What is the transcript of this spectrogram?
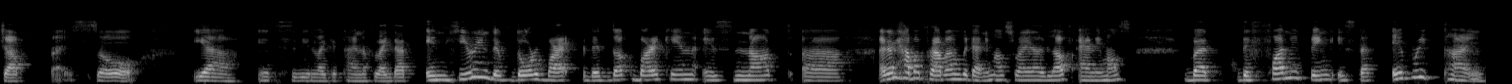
job, right? So yeah, it's been like a kind of like that. And hearing the door bark, the dog barking is not, uh, I don't have a problem with animals, right? I love animals. But the funny thing is that every time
